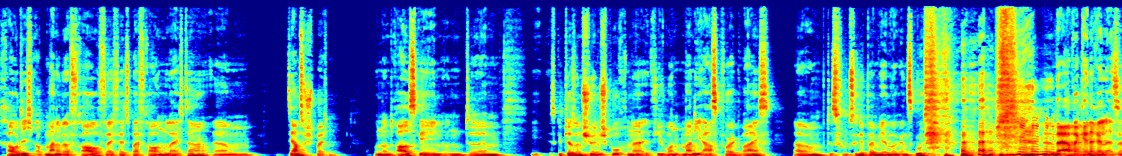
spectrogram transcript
trau dich, ob Mann oder Frau, vielleicht fällt es bei Frauen leichter, ähm, sie anzusprechen und, und rausgehen. Und ähm, es gibt ja so einen schönen Spruch, ne? if you want money, ask for advice. Ähm, das funktioniert bei mir immer ganz gut. naja, aber generell, also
